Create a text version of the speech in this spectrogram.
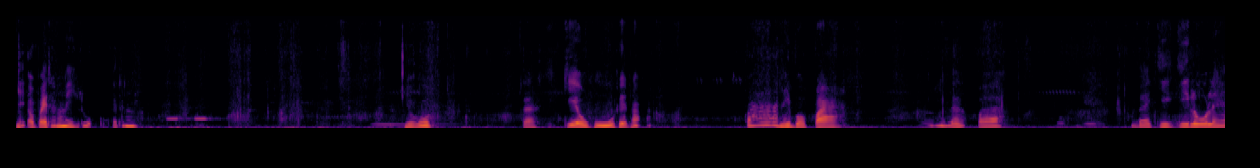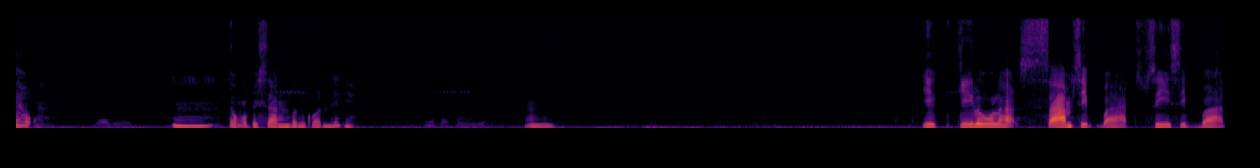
นี่เอาไปทั้งนี้ลูกไปทั้งนี้โย่ตาเกี่ยวหูเถอะเนาะป้านี่บ่ปลานี่เลยปลาได้กี่กิโลแล้วต้องเอาไปสั่งเบิ่งก่อนเด้นี่นี่ก็สั่งอยู่อืมกิกิโลละสามสิบบาทสี่สิบบาท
